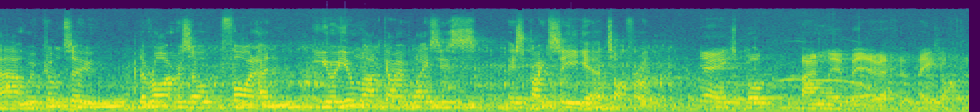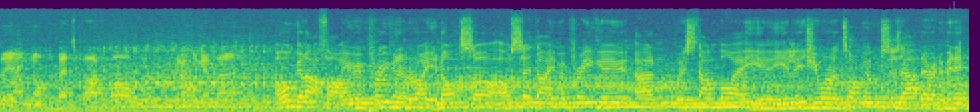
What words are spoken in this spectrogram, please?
Uh, we've come to the right result. Fine, and you're a young lad going places. It's great to see you get a top three. Yeah, it's good. Finally, a bit of effort pays off today. I'm not the best by far, but we can only get better. I won't go that far. You're improving at the rate you're not. So I've said that in my preview, and we'll stand by it. You, you're literally one of the top youngsters out there at the minute,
